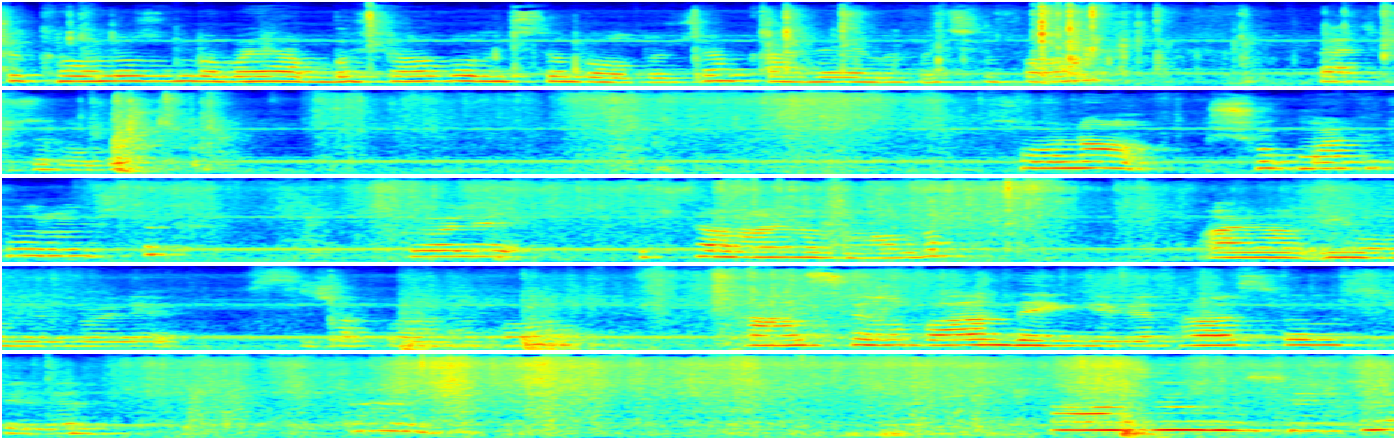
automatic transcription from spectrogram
Şu kavanozum da bayağı boşaldı. Onun içine dolduracağım. Kahve yemek için falan. Gayet güzel olur. Sonra şok markete uğramıştık. Böyle iki tane ayran aldım. Ayran iyi oluyor böyle sıcaklarda falan. Tansiyonu falan dengeliyor. Tansiyonu düşürüyor. Tansiyonu düşürdü.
